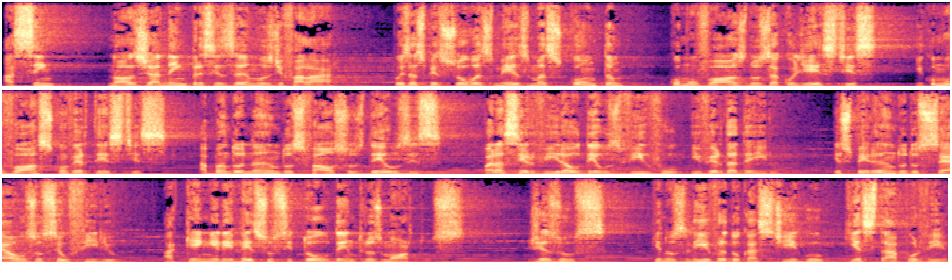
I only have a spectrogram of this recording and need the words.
Assim, nós já nem precisamos de falar, pois as pessoas mesmas contam como vós nos acolhestes e como vós convertestes, abandonando os falsos deuses para servir ao Deus vivo e verdadeiro, esperando dos céus o seu Filho, a quem ele ressuscitou dentre os mortos. Jesus, que nos livra do castigo que está por vir.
